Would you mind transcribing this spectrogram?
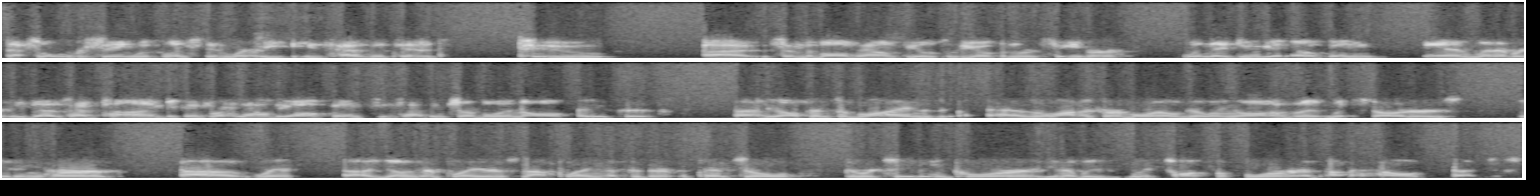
that's what we're seeing with Winston, where he, he's hesitant to uh, send the ball downfield to the open receiver when they do get open and whenever he does have time. Because right now the offense is having trouble in all phases. Uh, the offensive line has a lot of turmoil going on with, with starters getting hurt, uh, with uh, younger players not playing up to their potential. The receiving core, you know, we've, we've talked before about how uh, just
